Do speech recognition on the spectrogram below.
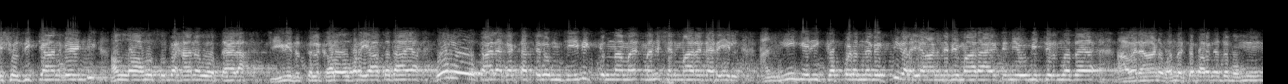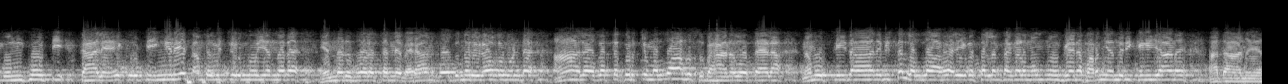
വിശ്വസിക്കാൻ വേണ്ടി അള്ളാഹു സുബാനുഭവത്താല ജീവിതത്തിൽ കളവ് പറയാത്തതായ ഓരോ കാലഘട്ടത്തിലും ജീവിക്കുന്ന മനുഷ്യന്മാരുടെ ഇടയിൽ അംഗീകരിക്കപ്പെടുന്ന വ്യക്തികളെയാണ് നബിമാരായിട്ട് നിയോഗിച്ചിരുന്നത് അവരാണ് വന്നിട്ട് പറഞ്ഞത് മുൻ- മുൻകൂട്ടി കാലേ കൂട്ടി ഇങ്ങനെ സംഭവിച്ചിരുന്നു എന്നത്. എന്നതുപോലെ തന്നെ വരാൻ പോകുന്ന ഒരു ലോകമുണ്ട്. ആ ലോകത്തെക്കുറിച്ചും അള്ളാഹു സുബാനുഭവത്താല നമുക്ക് ഇതാ നബി അലൈഹി വസല്ലം തങ്ങൾ മുഖേന പറഞ്ഞു തന്നിരിക്കുകയാണ്. അതാണ്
